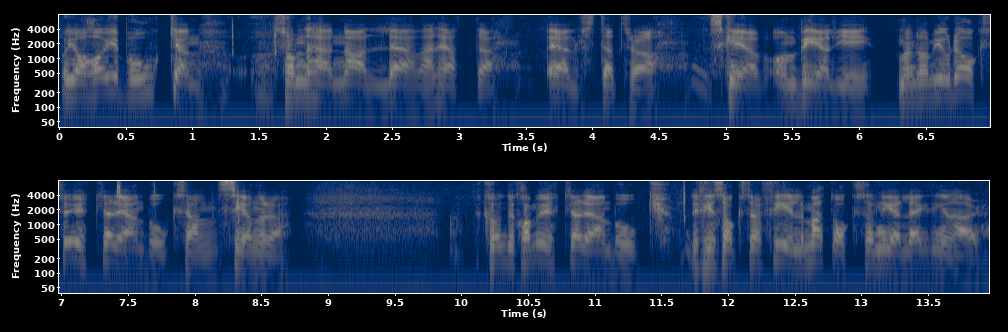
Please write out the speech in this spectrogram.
Och jag har ju boken som den här Nalle, vad han hette, Elvstedt tror jag, skrev om BLJ. Men de gjorde också ytterligare en bok sen, senare. Det kom ytterligare en bok. Det finns också filmat också nedläggningen här.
